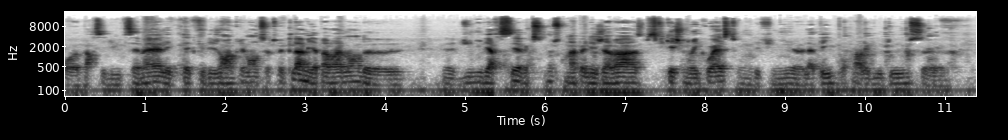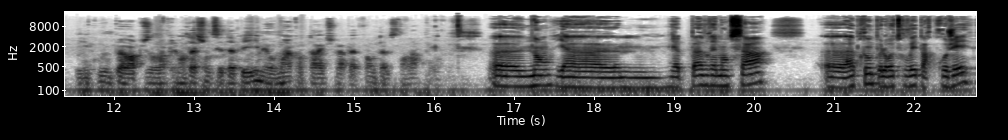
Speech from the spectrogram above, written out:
pour euh, parser du XML et peut-être que des gens implémentent ce truc-là, mais il n'y a pas vraiment de avec ce, qu'on appelle les Java Specification Request où on définit euh, l'API pour parler Bluetooth euh, et du coup on peut avoir plusieurs implémentations de cette API, mais au moins quand tu arrives sur la plateforme, tu as le standard. Non, il y a, a pas vraiment ça. Après, on peut le retrouver par projet.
